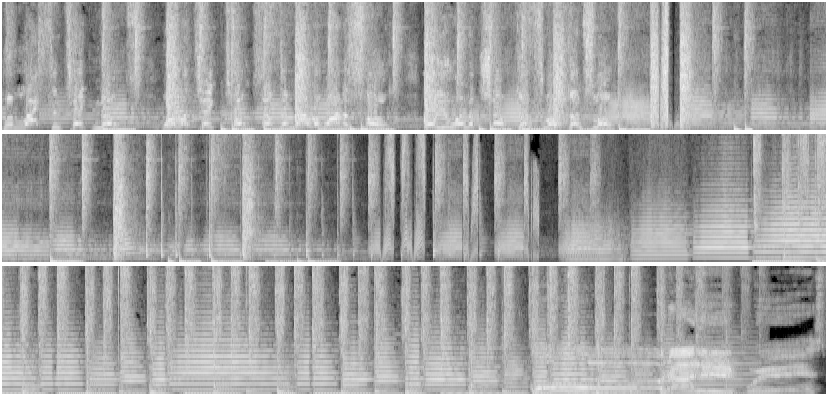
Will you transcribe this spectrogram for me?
Relax and take notes while I take totes of the marijuana smoke. Throw you in a choke, gun smoke, gun smoke. Pues.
